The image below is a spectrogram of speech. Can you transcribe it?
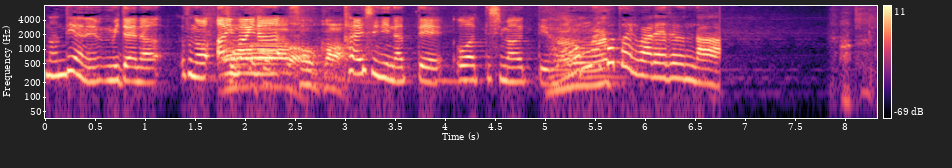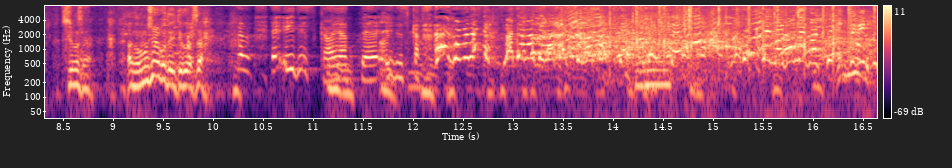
なんでやねんみたいなその曖昧な返しになって終わってしまうっていうの。がこんなこと言われるんだ。すいません。あの面白いこと言ってください。えいいですか？やって。い。いですか？あごめんなさい。またまたまた待って。待って待って待って待って次次次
